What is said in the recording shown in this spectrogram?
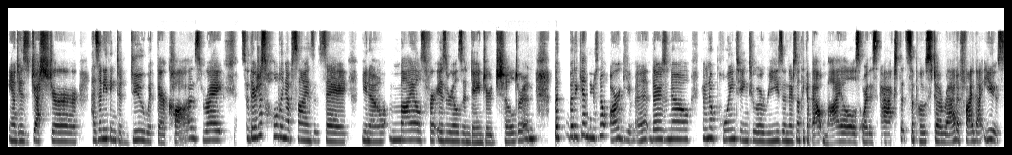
and his gesture has anything to do with their cause, right? So they're just holding up signs that say, you know, Miles for Israel's endangered children. But but again, there's no argument. There's no there's no pointing to a reason. There's nothing about Miles or this act that's supposed to ratify that use.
